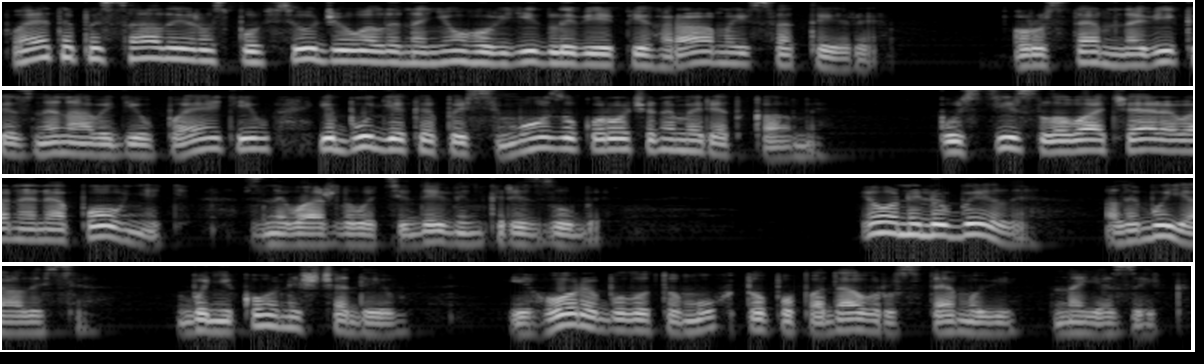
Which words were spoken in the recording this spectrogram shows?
Поети писали і розповсюджували на нього в'їдливі епіграми й сатири. Рустем навіки зненавидів поетів і будь-яке письмо з укороченими рядками. Пусті слова черева не наповнять, зневажливо цідив він крізь зуби. Його не любили, але боялися, бо нікого не щадив, і горе було тому, хто попадав Рустемові на язик.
